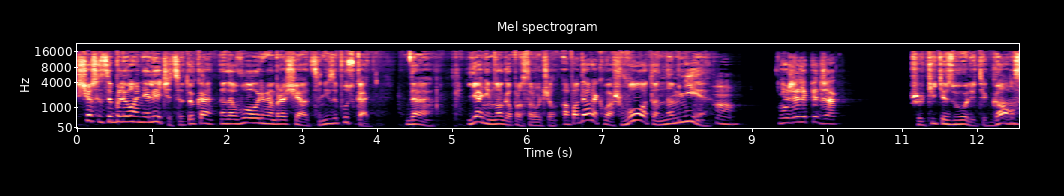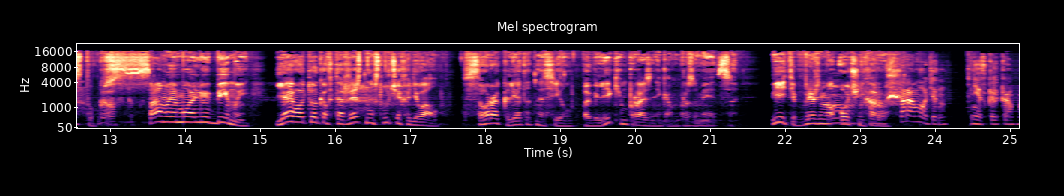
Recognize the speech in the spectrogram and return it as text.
Сейчас это заболевание лечится, только надо вовремя обращаться, не запускать. Да, я немного просрочил. А подарок ваш, вот он, на мне. Хм. Неужели пиджак? Шутить изволите. Галстук. Галстук. Самый мой любимый. Я его только в торжественных случаях одевал. 40 лет относил. По великим праздникам, разумеется. Видите, по-прежнему М, очень хорош. Старомоден несколько.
